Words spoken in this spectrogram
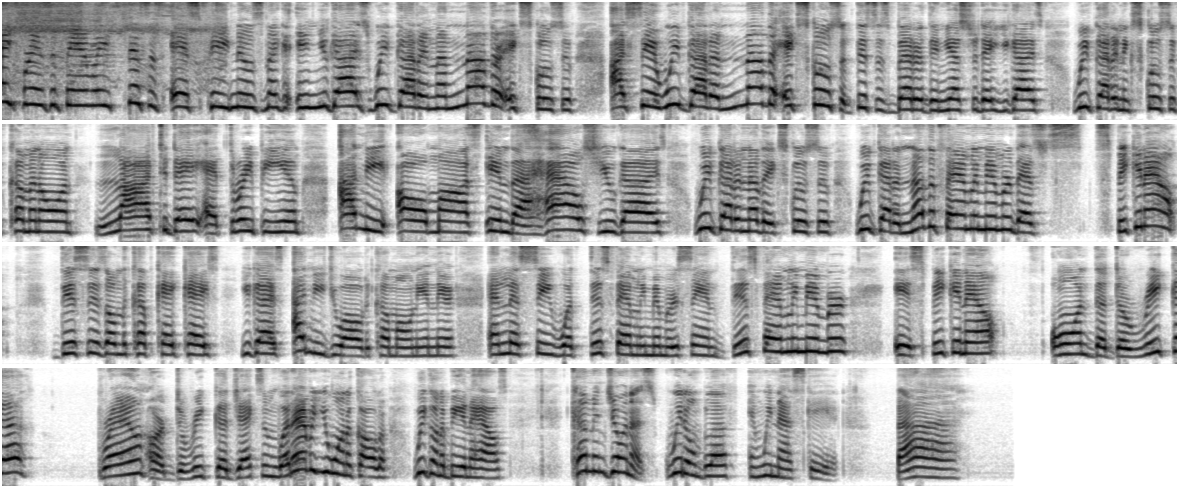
Hey, friends and family, this is SP News Nugget, and you guys, we've got an, another exclusive. I said we've got another exclusive. This is better than yesterday, you guys. We've got an exclusive coming on live today at 3 p.m. I need all moms in the house, you guys. We've got another exclusive. We've got another family member that's speaking out. This is on the cupcake case. You guys, I need you all to come on in there and let's see what this family member is saying. This family member is speaking out on the Derica Brown or Derica Jackson, whatever you want to call her. We're going to be in the house. Come and join us. We don't bluff and we're not scared. Bye.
